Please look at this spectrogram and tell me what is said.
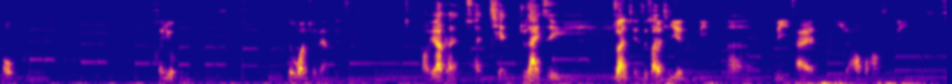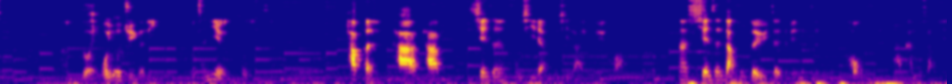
哦，很有可能，这完全两件事情。我觉得他可能存钱就来自于赚钱是本业能力。呃，理财理的好不好是另一件事情。嗯，对，我有举个例子，我曾经有一个客人是这样，他本他他先生夫妻两夫妻来规划，那先生当初对于在这边的这个投资他看不上眼，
